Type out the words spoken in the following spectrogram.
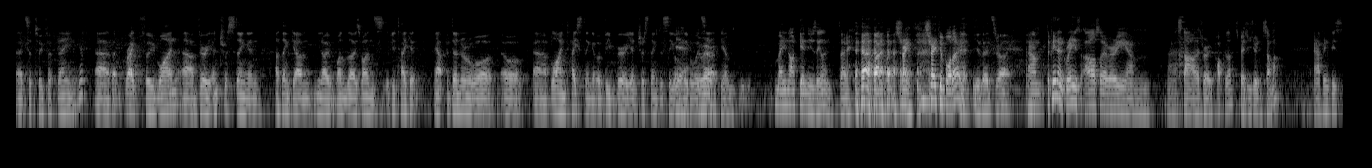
it's a 215. Yep. Uh, but great food wine, uh, very interesting, and I think um, you know one of those ones. If you take it out for dinner or or uh, blind tasting, it would be very interesting to see what people would say. Know, may not get New Zealand, so straight straight to Bordeaux. Yeah, that's right. Um, the Pinot Gris are also a very um, uh, style that's very popular, especially during summer. And I think this,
